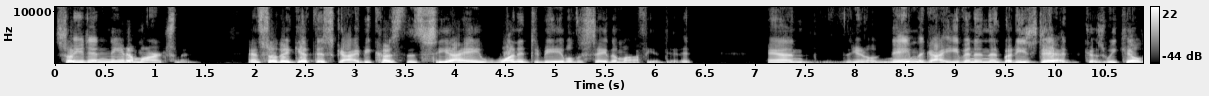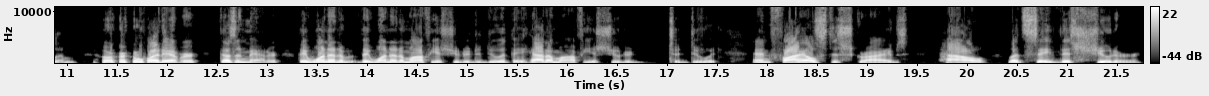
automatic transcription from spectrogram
so you didn't need a marksman. And so they get this guy because the CIA wanted to be able to say the mafia did it and you know name the guy even and then but he's dead because we killed him or whatever doesn't matter. They wanted a they wanted a mafia shooter to do it. They had a mafia shooter to do it. And files describes how let's say this shooter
